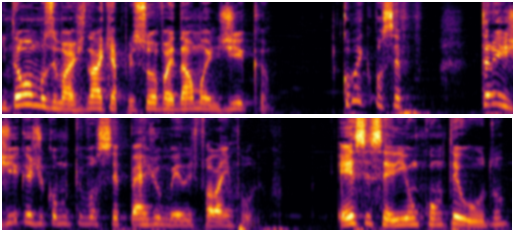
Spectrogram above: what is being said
Então vamos imaginar que a pessoa vai dar uma dica. Como é que você três dicas de como que você perde o medo de falar em público? Esse seria um conteúdo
